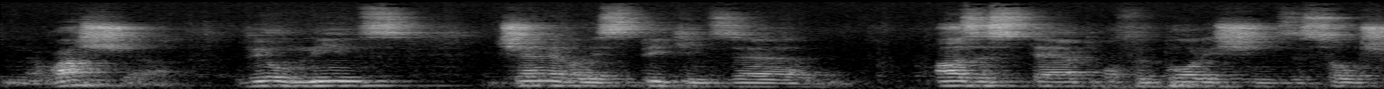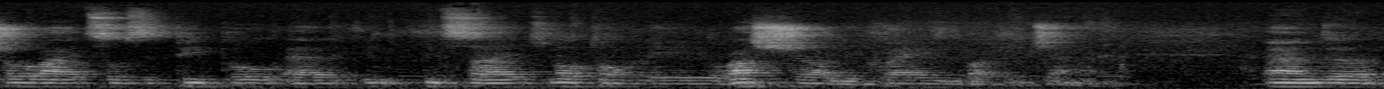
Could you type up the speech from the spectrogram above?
Russia will means, generally speaking, the other step of abolishing the social rights of the people uh, in, inside not only Russia, Ukraine, but in Germany. And uh,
